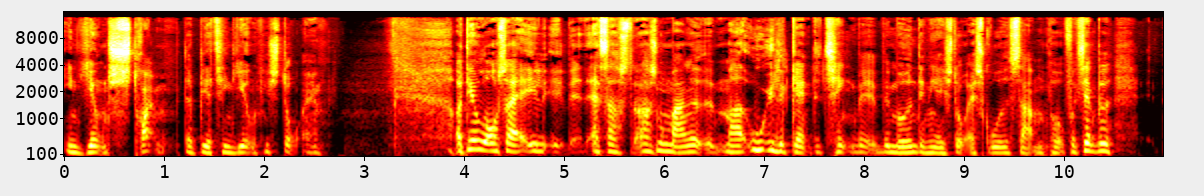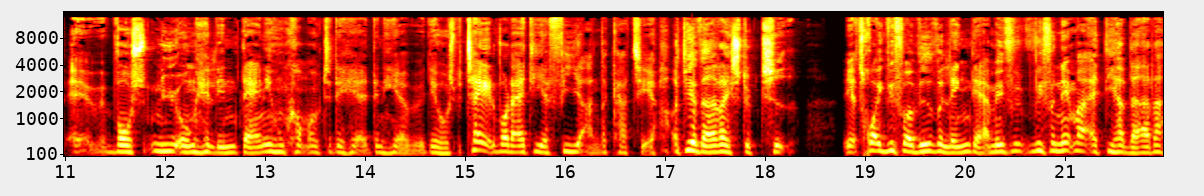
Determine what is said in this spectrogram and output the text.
en jævn strøm, der bliver til en jævn historie. Og derudover så er øh, altså, også nogle mange øh, meget uelegante ting ved, ved måden, den her historie er skruet sammen på. For eksempel, øh, vores nye unge helinde Danny, hun kommer jo til det her, den her, det her hospital, hvor der er de her fire andre karakterer, og de har været der i et stykke tid. Jeg tror ikke, vi får at vide, hvor længe det er, men vi fornemmer, at de har været der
